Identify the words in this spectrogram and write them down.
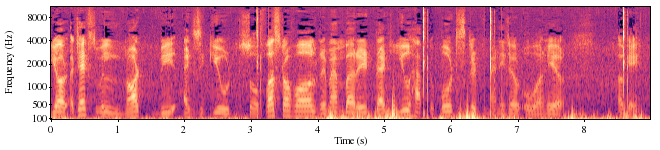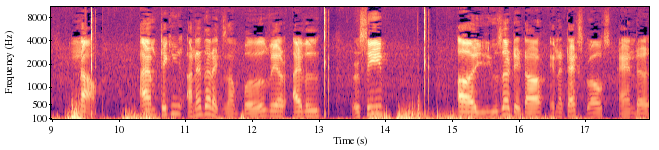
your Ajax will not be execute. So first of all remember it that you have to put script manager over here. Okay. Now I am taking another example where I will receive a user data in a text box and uh,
